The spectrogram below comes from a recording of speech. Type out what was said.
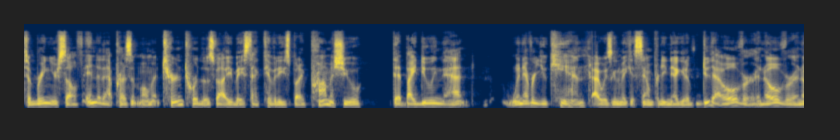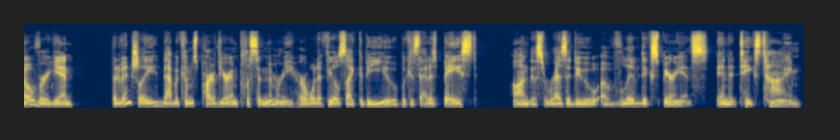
to bring yourself into that present moment, turn toward those value based activities. But I promise you that by doing that, whenever you can, I was going to make it sound pretty negative, do that over and over and over again. But eventually that becomes part of your implicit memory or what it feels like to be you, because that is based on this residue of lived experience. And it takes time.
